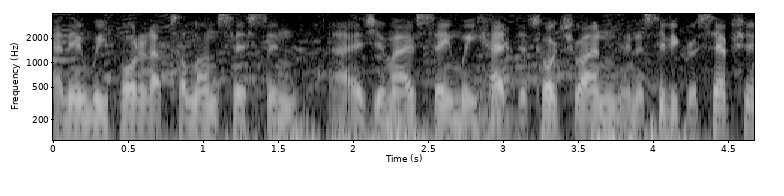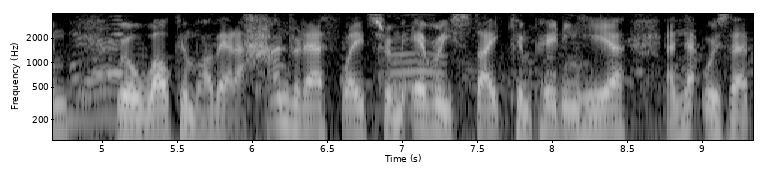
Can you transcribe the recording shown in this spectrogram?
and then we brought it up to Launceston. Uh, as you may have seen, we had the torch run and a civic reception. We were welcomed by about hundred athletes from every state competing here, and that was that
